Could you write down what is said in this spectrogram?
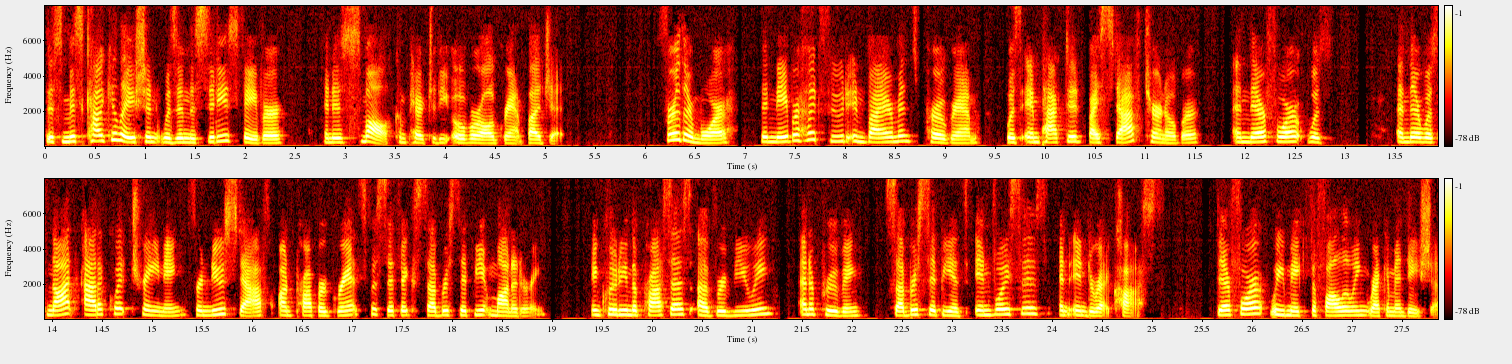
This miscalculation was in the city's favor and is small compared to the overall grant budget. Furthermore, the Neighborhood Food Environments Program was impacted by staff turnover and therefore was and there was not adequate training for new staff on proper grant specific subrecipient monitoring, including the process of reviewing and approving subrecipients' invoices and indirect costs. Therefore, we make the following recommendation.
